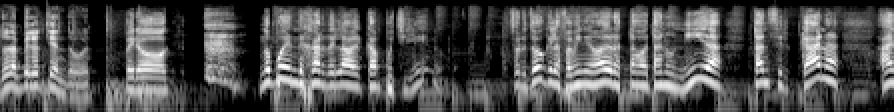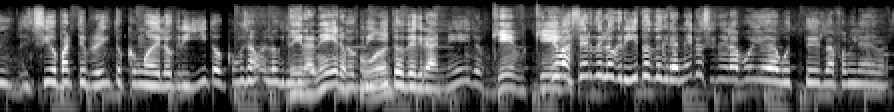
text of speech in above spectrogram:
Yo también lo entiendo, weón. pero no pueden dejar de lado el campo chileno. Sobre todo que la familia de Maduro ha estado tan unida, tan cercana. Han sido parte de proyectos como de los grillitos, ¿cómo se llaman los grillitos? graneros, Los grillitos de granero. ¿Qué, qué, ¿Qué va a ser de los grillitos de granero sin el apoyo de, de la familia de Eduardo?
